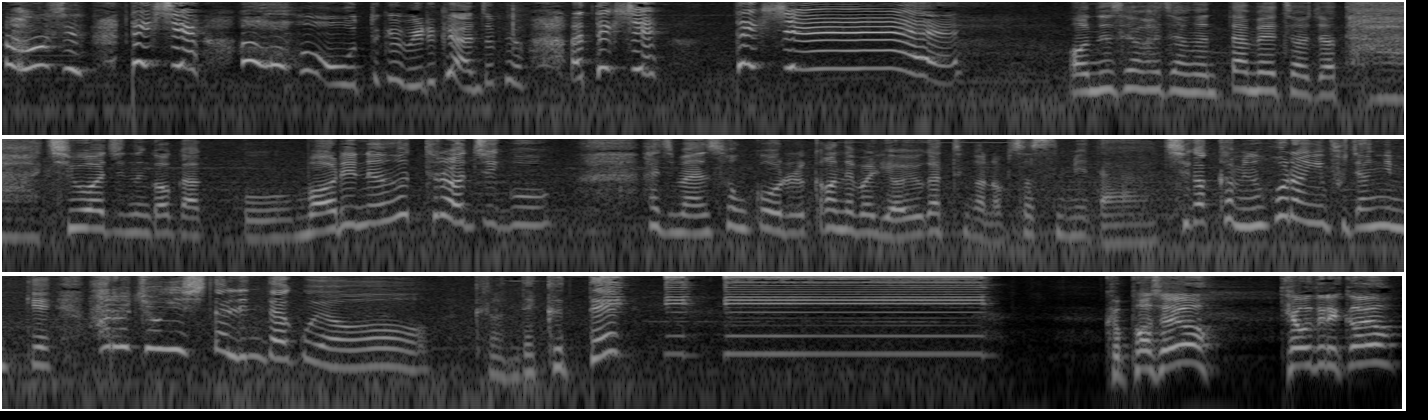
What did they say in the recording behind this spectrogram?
아우 씨, 택시! 아우, 어떻게 왜 이렇게 안 잡혀? 아, 택시! 택시! 어느새 화장은 땀에 젖어 다 지워지는 것 같고 머리는 흐트러지고 하지만 손꼬를 꺼내볼 여유 같은 건 없었습니다. 지각하면 호랑이 부장님께 하루 종일 시달린다고요. 그런데 그때 급하세요? 태워드릴까요?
